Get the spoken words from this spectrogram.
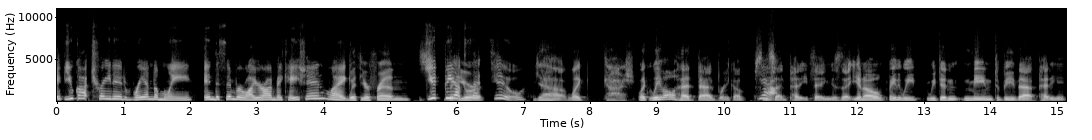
if you got traded randomly in December while you're on vacation, like with your friends. you'd be upset you're- too. Yeah, like gosh, like we've all had bad breakups Yeah. and said petty things that you know maybe we we didn't mean to be that petty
